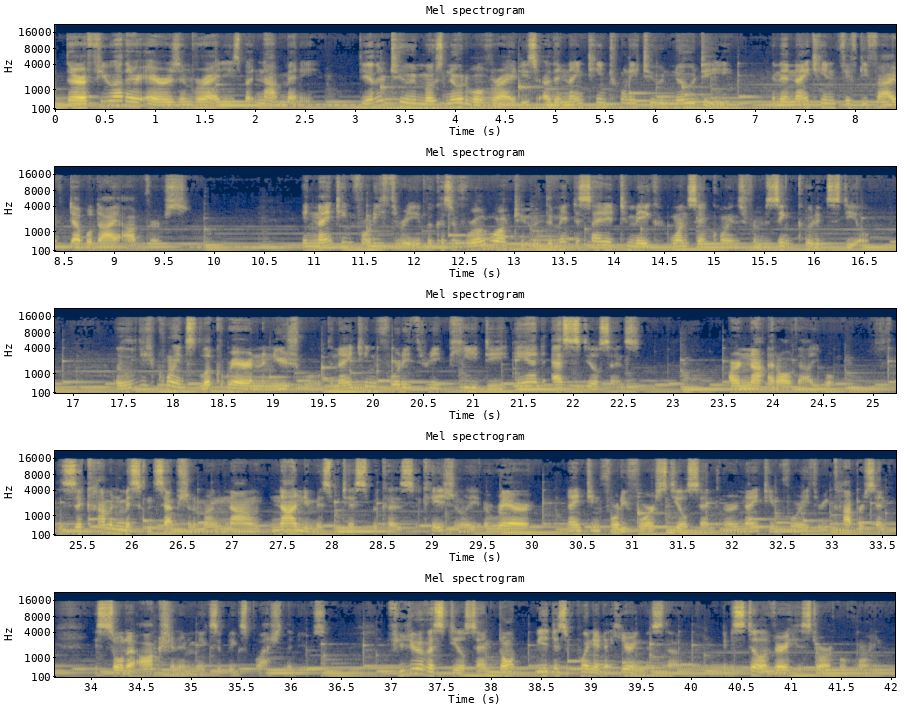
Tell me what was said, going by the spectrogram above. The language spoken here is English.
There are a few other errors in varieties, but not many. The other two most notable varieties are the 1922 No D and the 1955 Double Die Obverse. In 1943, because of World War II, the Mint decided to make one cent coins from zinc coated steel. Although these coins look rare and unusual, the 1943 PD and S steel cents are not at all valuable. This is a common misconception among non numismatists because occasionally a rare 1944 steel cent or 1943 copper cent is sold at auction and makes a big splash in the news. If you do have a steel cent, don't be disappointed at hearing this though. It is still a very historical coin.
